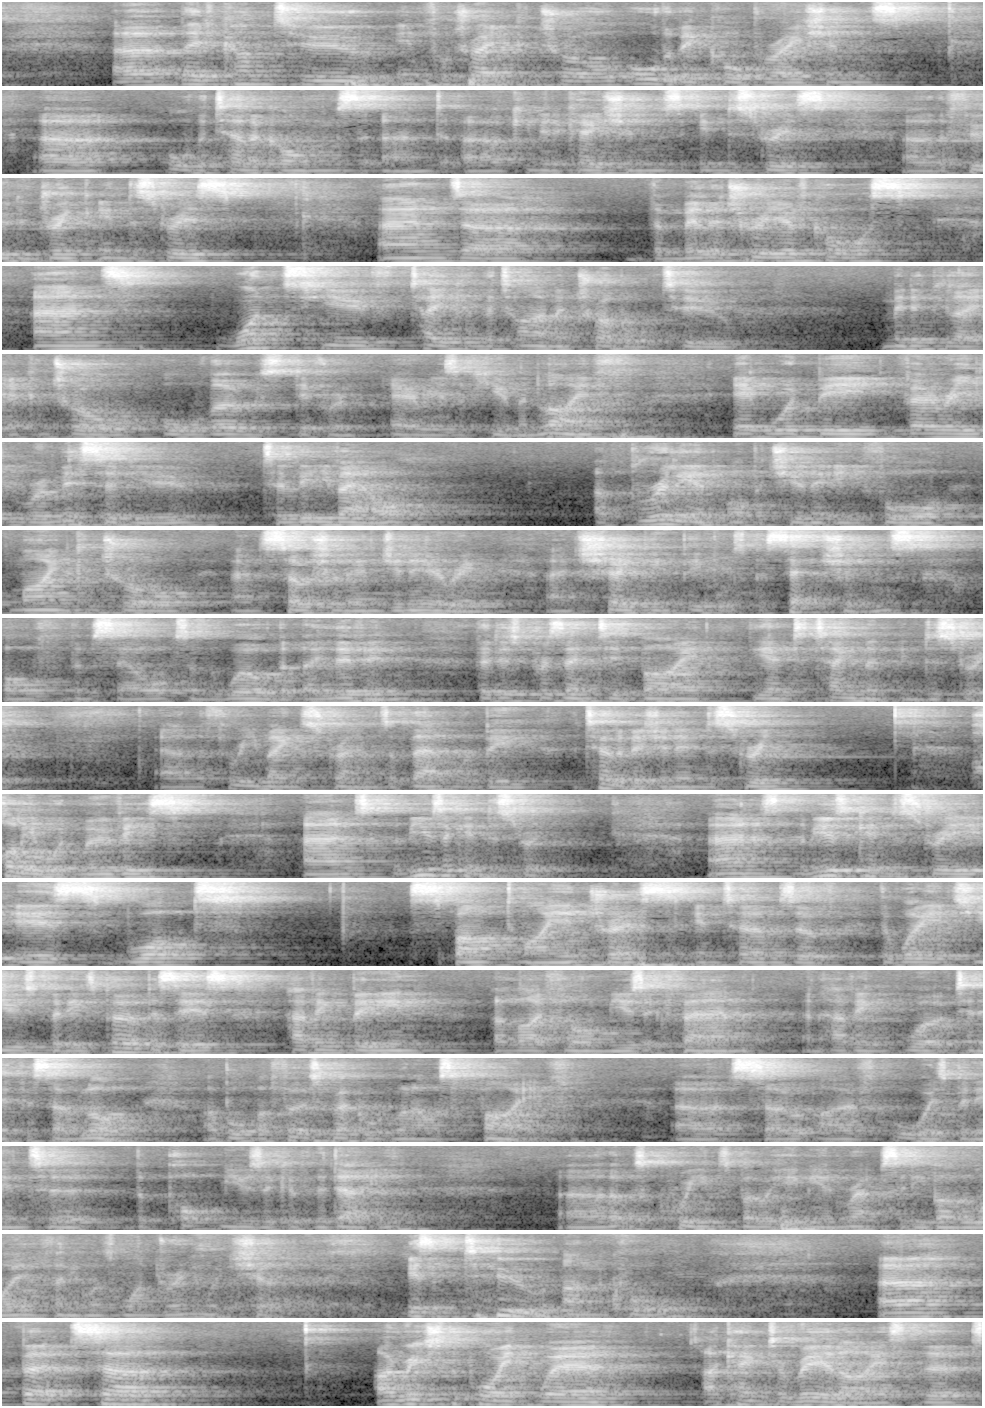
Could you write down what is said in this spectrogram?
Uh, they've come to infiltrate and control all the big corporations, uh, all the telecoms and uh, communications industries, uh, the food and drink industries, and the military, of course. And once you've taken the time and trouble to manipulate and control all those different areas of human life, it would be very remiss of you to leave out a brilliant opportunity for mind control and social engineering and shaping people's perceptions of themselves and the world that they live in that is presented by the entertainment industry. And the three main strands of that would be the television industry, Hollywood movies, and the music industry. And the music industry is what sparked my interest in terms of the way it's used for these purposes, having been a lifelong music fan and having worked in it for so long. I bought my first record when I was five, uh, so I've always been into the pop music of the day. Uh, that was Queen's Bohemian Rhapsody, by the way, if anyone's wondering, which uh, isn't too uncool. Uh, but uh, I reached the point where I came to realise that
